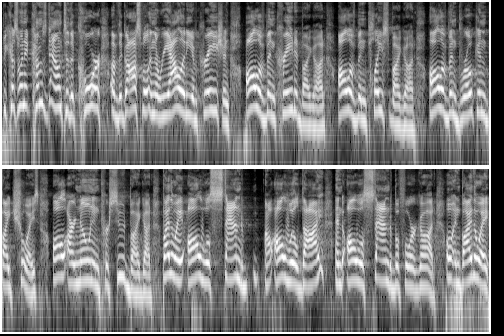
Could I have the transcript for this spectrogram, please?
because when it comes down to the core of the gospel and the reality of creation, all have been created by God, all have been placed by God, all have been broken by choice, all are known and pursued by God. By the way, all will stand, all will die, and all will stand before God. Oh, and by the way,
